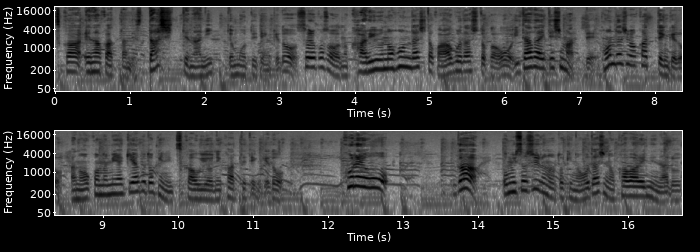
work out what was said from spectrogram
使えなかったんです。だしって何って思っててんけどそれこそあの顆粒の本だしとかあごだしとかをいただいてしまって本だしは買ってんけどあのお好み焼き焼く時に使うように買っててんけどこれをがお味噌汁の時のお出汁の代わりになる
